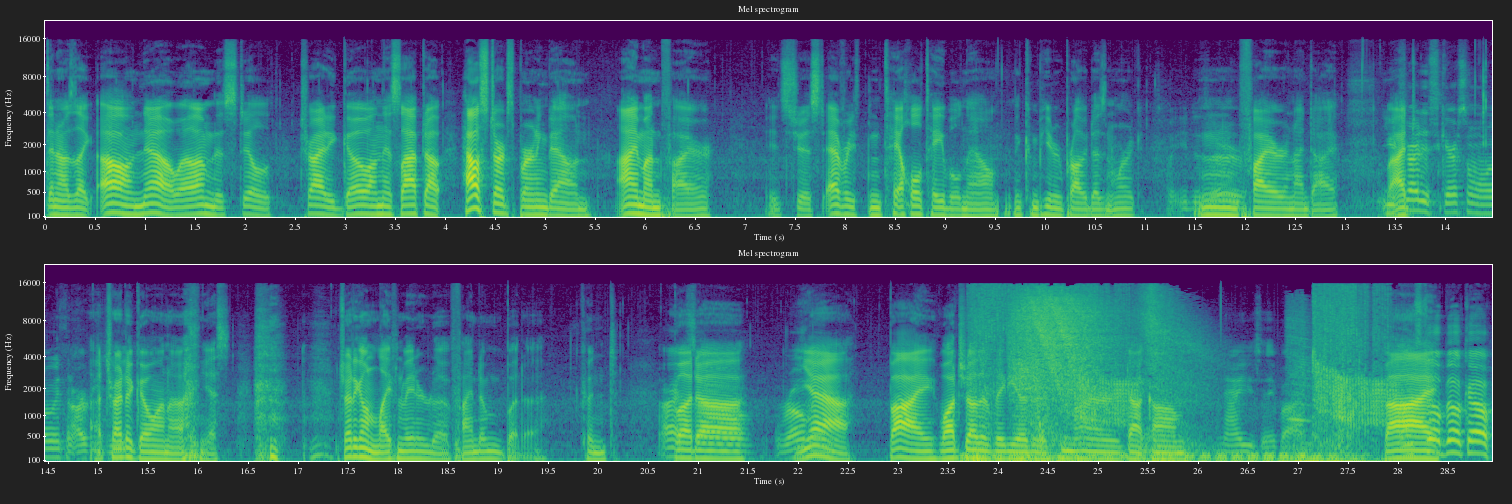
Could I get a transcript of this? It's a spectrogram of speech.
then i was like oh no well i'm gonna still try to go on this laptop house starts burning down i'm on fire it's just everything ta- whole table now the computer probably doesn't work You mm, fire and i die. You I- tried to scare someone away with an RPG. i tried to go on a yes. Tried to go on LifeInvader to find him but uh couldn't. Alright, but, so, uh, Roman, yeah. Bye. Watch other videos at humor.com Now you say bye. bye. I'm still BillCo.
